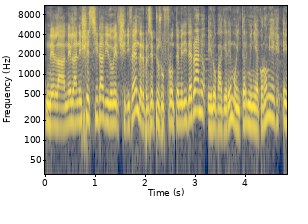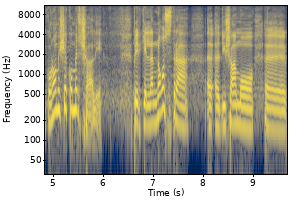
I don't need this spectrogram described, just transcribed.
nella, nella, necessità di doverci difendere, per esempio sul fronte mediterraneo, e lo pagheremmo in termini economici e commerciali perché la nostra eh, eh, diciamo, eh,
